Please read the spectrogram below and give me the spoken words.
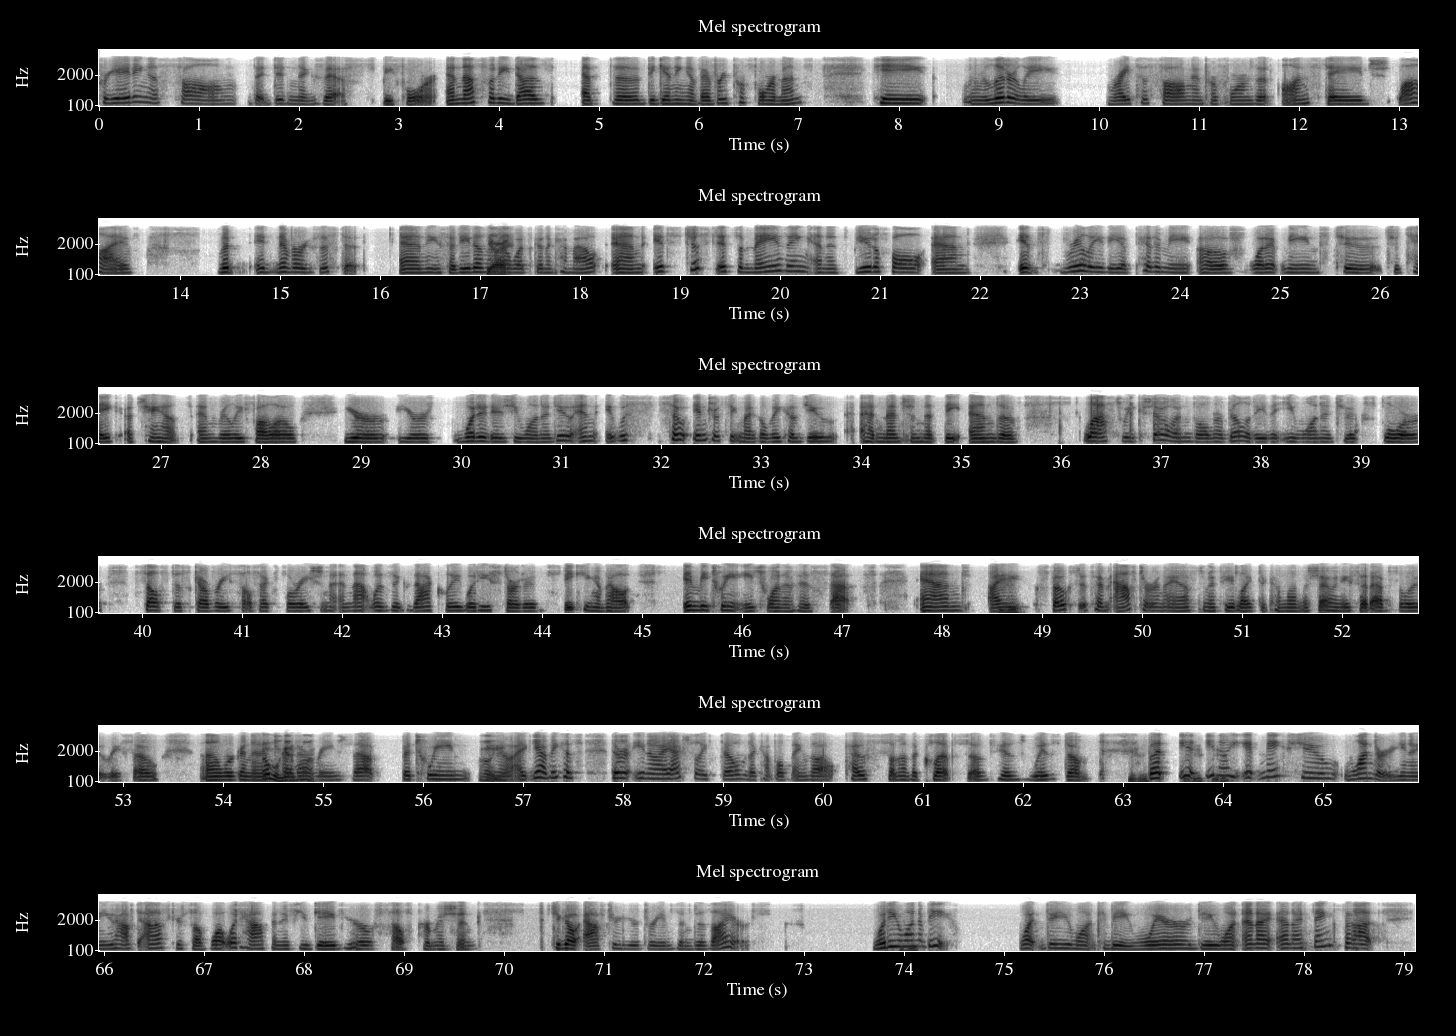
creating a song that didn't exist before. And that's what he does at the beginning of every performance. He literally writes a song and performs it on stage live, but it never existed. And he said he doesn't Yeah, know what's going to come out. And it's just, it's amazing and it's beautiful and it's really the epitome of what it means to to take a chance and really follow your your what it is you want to do and it was so interesting michael because you had mentioned at the end of last week's show on vulnerability that you wanted to explore self discovery self exploration and that was exactly what he started speaking about in between each one of his sets and I Mhm. spoke with him after, and I asked him if he'd like to come on the show, and he said absolutely. So uh, we're going to Oh, we'll try to on. arrange that between Oh, you know, yeah. I, yeah, because there, you know, I actually filmed a couple things. I'll post some of the clips of his wisdom, Mhm. but it, Mhm, you know, it makes you wonder. You know, you have to ask yourself, what would happen if you gave yourself permission to go after your dreams and desires? What do you Mhm. want to be? what do you want to be where do you want and i and i think that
